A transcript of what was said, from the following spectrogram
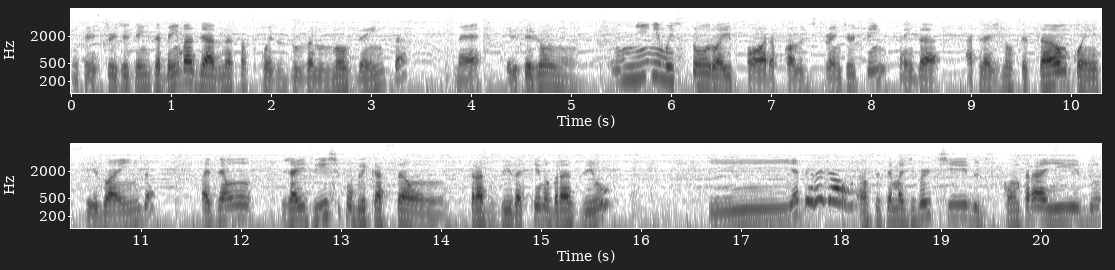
Então Stranger Things é bem baseado nessas coisas dos anos 90, né? Ele teve um, um mínimo estouro aí fora por causa de Stranger Things, ainda apesar de não ser tão conhecido ainda, mas é um já existe publicação traduzida aqui no Brasil e é bem legal. É um sistema divertido, descontraído.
